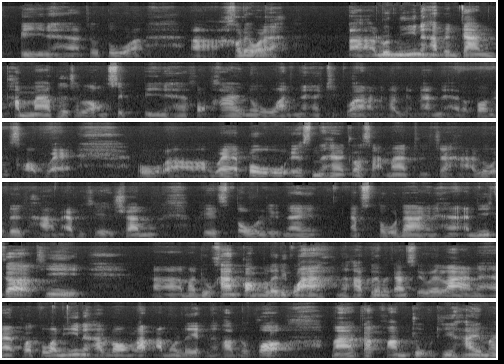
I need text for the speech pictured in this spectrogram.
10 ปีนะฮะเจ้าตัวเขาเรียกว่าอะไร รุ่นนี้นะครับเป็นการทำมาเพื่อฉลอง 10 ปีนะฮะของค่าย No One นะฮะคิดว่านะครับอย่างนั้นนะฮะแล้วก็ในซอฟต์แวร์โอแวร์ Pro OS นะฮะก็สามารถที่จะหาโหลดได้ทางแอปพลิเคชัน Play Store หรือใน App Store ได้นะฮะอันนี้ก็ที่มาดูข้างกล่องกันเลยดีกว่านะครับ เพื่อเป็นการเสียเวลานะฮะก็ตัวนี้นะครับรองรับ AMOLED นะครับแล้วก็มากับความจุที่ให้มา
